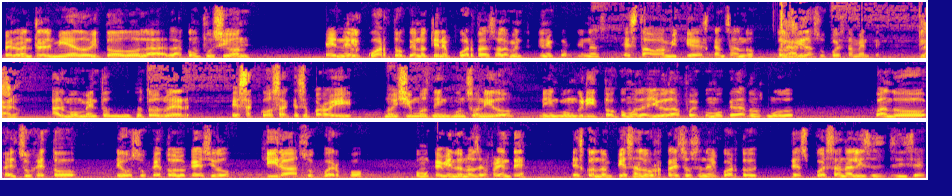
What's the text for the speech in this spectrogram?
Pero entre el miedo y todo, la, la confusión, en el cuarto que no tiene puertas, solamente tiene cortinas, estaba mi tía descansando, dormida Claro. supuestamente. Claro. Al momento de nosotros ver esa cosa que se paró ahí, no hicimos ningún sonido, ningún grito como de ayuda, fue como quedarnos mudos. Cuando el sujeto, digo sujeto, lo que ha sido, gira su cuerpo, como que viéndonos de frente, es cuando empiezan los rezos en el cuarto. Después analiza y dice,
